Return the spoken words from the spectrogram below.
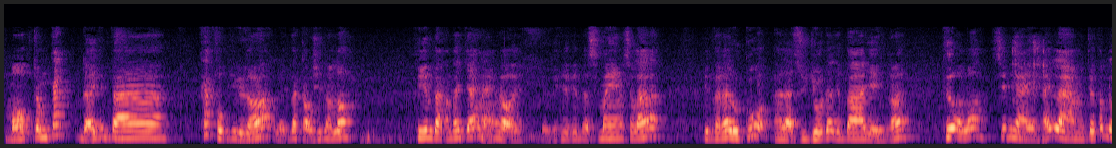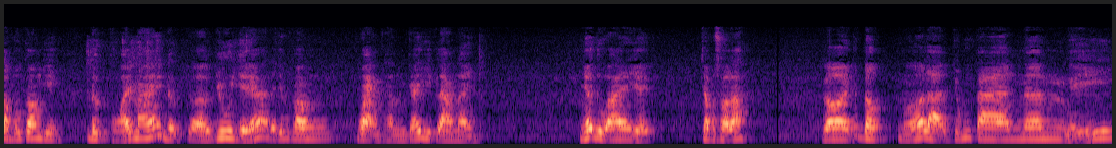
một trong cách để chúng ta khắc phục điều đó là chúng ta cầu xin Allah khi chúng ta cảm thấy chán nản rồi thì khi chúng ta smen salat đó chúng ta nói ruku hay là sujud đó chúng ta gì? Nói thưa Allah xin ngài hãy làm cho tấm lòng của con gì được thoải mái được uh, vui vẻ để chúng con hoàn thành cái việc làm này. Nhớ từ ai như vậy? Trong salat rồi tiếp tục nữa là chúng ta nên nghĩ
